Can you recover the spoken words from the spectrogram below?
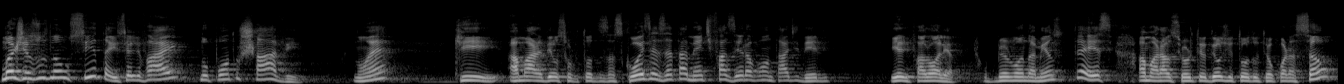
Mas Jesus não cita isso, ele vai no ponto-chave, não é? Que amar a Deus sobre todas as coisas é exatamente fazer a vontade dele. E ele fala: olha, o primeiro mandamento é esse: amarás o Senhor teu Deus de todo o teu coração,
